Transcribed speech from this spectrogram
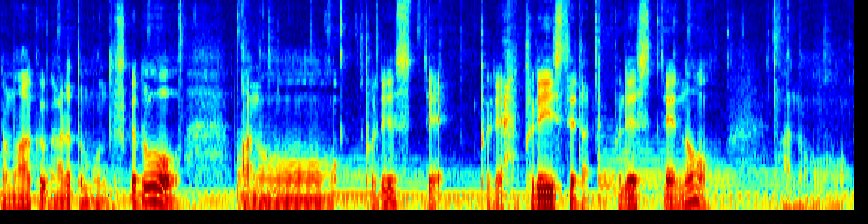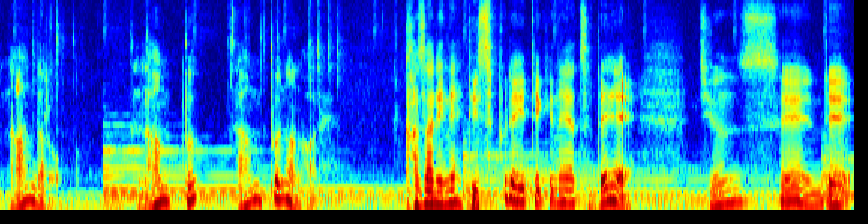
のマークがあると思うんですけど、あのー、プレステ、プレプレイステだって、プレステの、あのー、なんだろう、ランプ？ランプなのあれ。飾りね、ディスプレイ的なやつで、純正で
